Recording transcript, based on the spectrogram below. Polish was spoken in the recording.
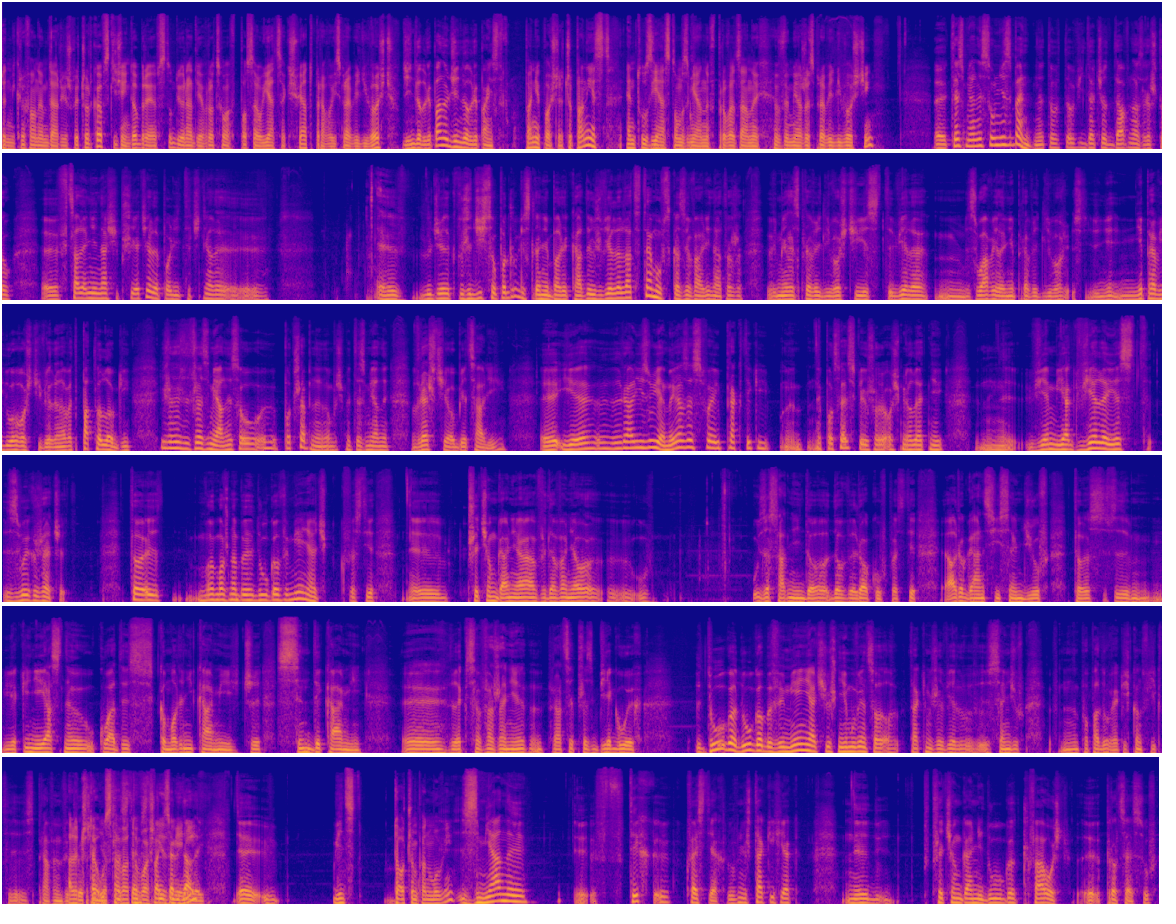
Przed mikrofonem Dariusz Wyczorkowski. Dzień dobry. W studiu Radia Wrocław poseł Jacek Świat, Prawo i Sprawiedliwość. Dzień dobry panu, dzień dobry państwu. Panie pośle, czy pan jest entuzjastą zmian wprowadzanych w wymiarze sprawiedliwości? E, te zmiany są niezbędne, to, to widać od dawna. Zresztą e, wcale nie nasi przyjaciele polityczni, ale e, ludzie, którzy dziś są po drugiej stronie barykady, już wiele lat temu wskazywali na to, że w wymiarze sprawiedliwości jest wiele mm, zła, wiele nieprawidłowości, wiele nawet patologii i że, że zmiany są potrzebne. No myśmy te zmiany wreszcie obiecali i je realizujemy. Ja ze swojej praktyki poselskiej, już ośmioletniej, wiem, jak wiele jest złych rzeczy. To można by długo wymieniać kwestie e, przeciągania, wydawania uzasadnień do, do wyroków, kwestie arogancji sędziów, to jakie niejasne układy z komornikami czy z syndykami. Y, lekceważenie pracy przez biegłych. Długo, długo by wymieniać, już nie mówiąc o, o takim, że wielu sędziów mm, popadło w jakieś konflikty z prawem Ale czy ta ustawa to właśnie tak zmieni? Dalej. Y, więc to, o czym pan mówi? Zmiany y, w tych kwestiach, również takich jak przeciąganie, długotrwałość procesów,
